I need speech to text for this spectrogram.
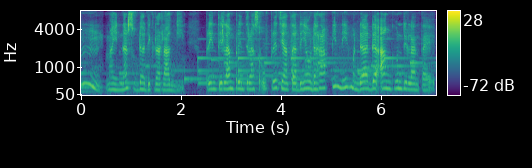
hmm, mainan sudah dikelar lagi Perintilan-perintilan seuprit yang tadinya udah rapi nih mendadak anggun di lantai.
